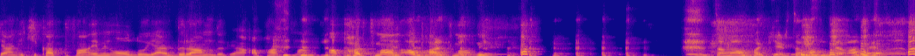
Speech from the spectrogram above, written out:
yani iki katlı falan evin olduğu yer dramdır ya. Apartman, apartman, apartman. tamam fakir, tamam devam et.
